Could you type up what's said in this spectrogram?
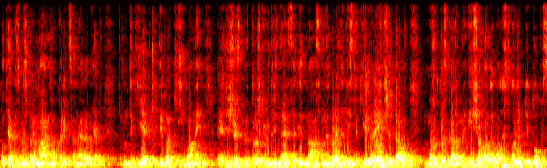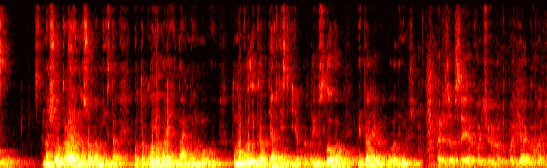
от якось ми сприймаємо колекціонерів як ну, такі як диваки, вони е, щось трошки відрізняються від нас, вони збирають якісь такі речі, да, от, може хтось скаже навіщо, але вони створюють літописи. нашого краю, нашого міста, от такою оригінальною мовою. Тому велика вдячність і я передаю слово Віталію Володимировичу. Перш за все, я хочу подякувати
